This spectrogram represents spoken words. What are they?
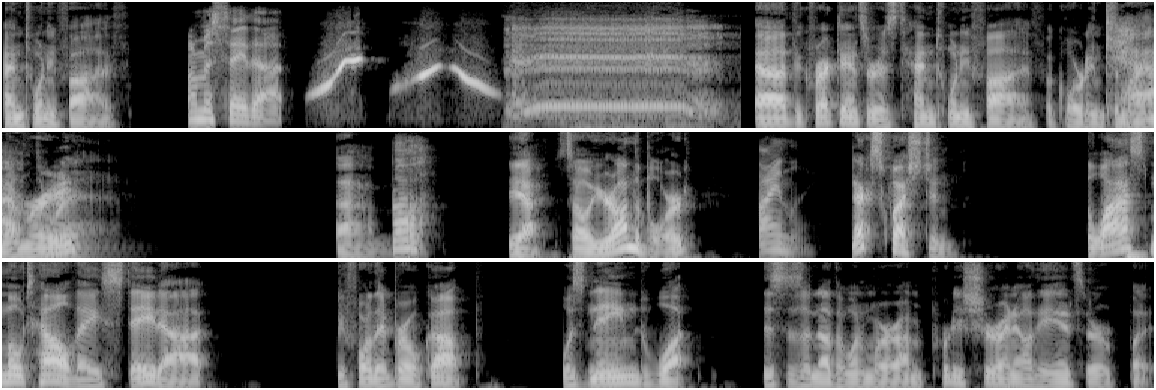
1025. I'm going to say that. Uh, the correct answer is 1025, according to my memory. Catherine. Um, Oh, yeah, so you're on the board. finally. Next question. The last motel they stayed at before they broke up was named what? This is another one where I'm pretty sure I know the answer, but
